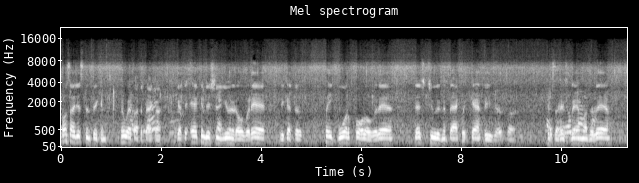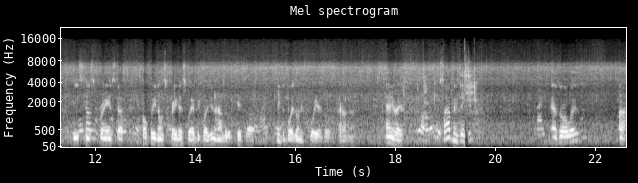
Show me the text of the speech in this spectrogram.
Also, I just been thinking, don't worry about the background. You got the air conditioning unit over there. You got the fake waterfall over there. That's Jude in the back with Kathy, uh, uh, his, uh, his grandmother there. He's, he's spraying stuff. Hopefully, he don't spray this way because you know how little kids are. I think the boy's only four years old. I don't know. Anyway, so I've been thinking, as always, ah,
